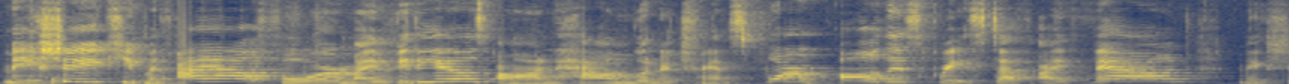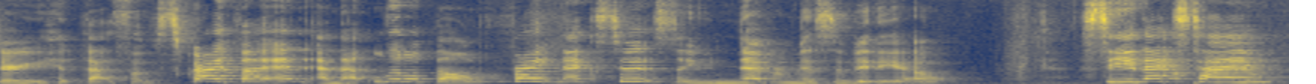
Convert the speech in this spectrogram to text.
Make sure you keep an eye out for my videos on how I'm going to transform all this great stuff I found. Make sure you hit that subscribe button and that little bell right next to it so you never miss a video. See you next time.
